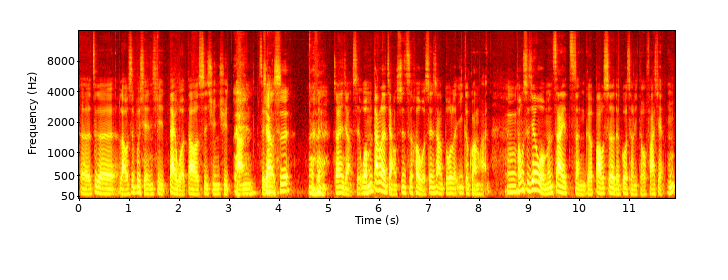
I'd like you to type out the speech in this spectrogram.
呃，这个老师不嫌弃，带我到市区去当 这个讲师，专业讲师。我们当了讲师之后，我身上多了一个光环。嗯，同时间我们在整个报社的过程里头发现，嗯，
